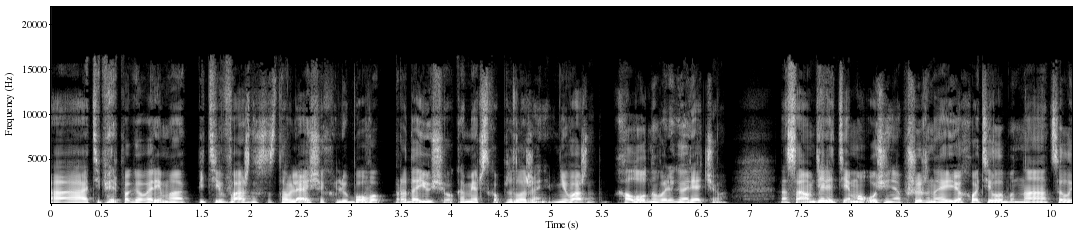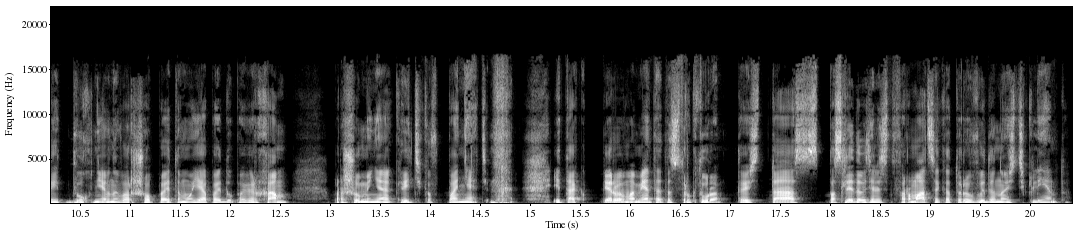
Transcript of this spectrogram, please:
А теперь поговорим о пяти важных составляющих любого продающего коммерческого предложения. Неважно, там, холодного или горячего. На самом деле тема очень обширная, ее хватило бы на целый двухдневный воршоп, поэтому я пойду по верхам, прошу меня критиков понять. Итак, первый момент – это структура, то есть та последовательность информации, которую вы доносите клиенту.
